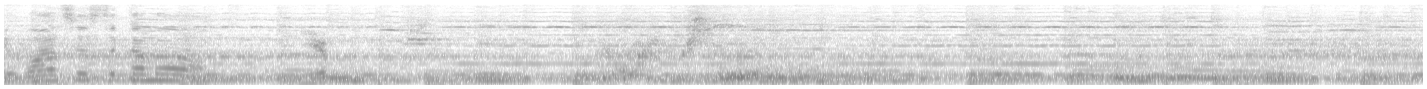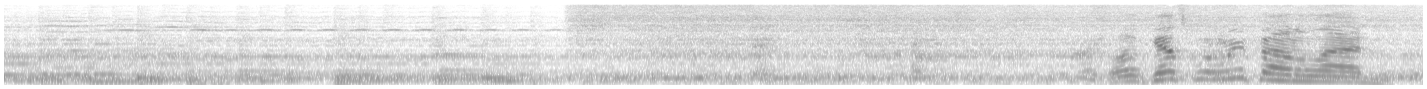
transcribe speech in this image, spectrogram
It wants us to come on. Yep. Well, guess where we found Aladdin?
